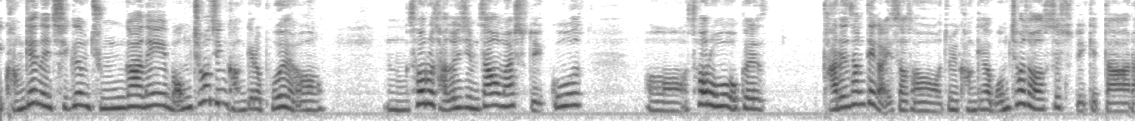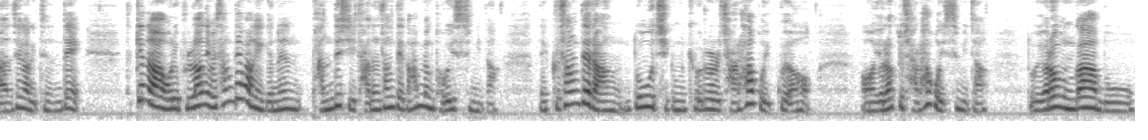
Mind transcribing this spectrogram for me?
이 관계는 지금 중간에 멈춰진 관계로 보여요. 음, 서로 자존심 싸움을 할 수도 있고 어, 서로 그 다른 상태가 있어서 좀 관계가 멈춰졌을 수도 있겠다라는 생각이 드는데 특히나 우리 블라님의 상대방에게는 반드시 다른 상대가 한 명 더 있습니다. 네, 그 상대랑도 지금 교류를 잘 하고 있고요. 어, 연락도 잘 하고 있습니다. 또 여러분과 뭐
